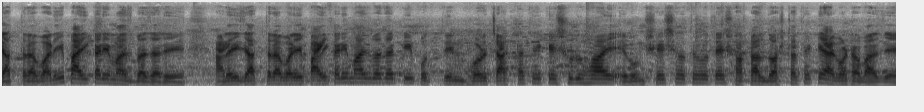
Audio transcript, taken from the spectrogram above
যাত্রাবাড়ি পাইকারি মাছ বাজারে। আর এই যাত্রাবাড়ি পাইকারি মাছ বাজারটি প্রতিদিন ভোর চারটা থেকে শুরু হয় এবং শেষ হতে হতে সকাল দশটা থেকে এগারোটা বাজে।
